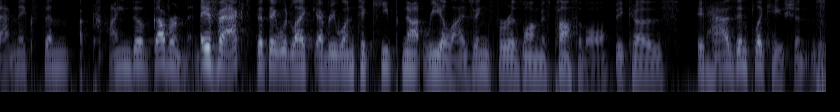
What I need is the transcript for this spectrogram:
that makes them a kind of government. A fact that they would like everyone to keep not realizing for as long as possible, because it has implications.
